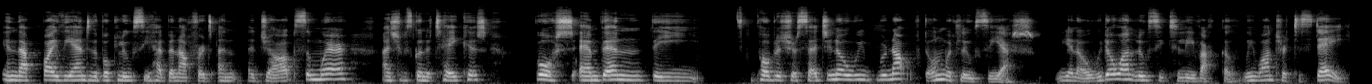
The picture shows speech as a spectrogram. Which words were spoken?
In that, by the end of the book, Lucy had been offered an, a job somewhere, and she was going to take it. But um, then the publisher said, you know, we, we're not done with Lucy yet you know, we don't want Lucy to leave Achill. We want her to stay.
